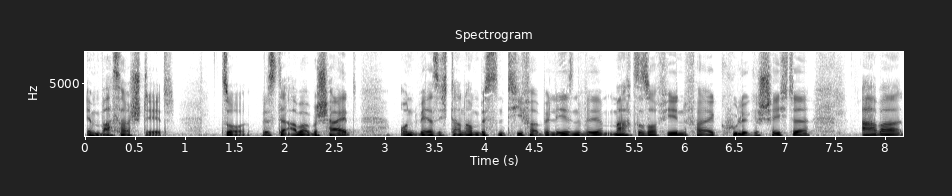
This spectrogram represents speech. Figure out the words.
im Wasser steht. So, wisst ihr aber Bescheid. Und wer sich da noch ein bisschen tiefer belesen will, macht es auf jeden Fall. Coole Geschichte. Aber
